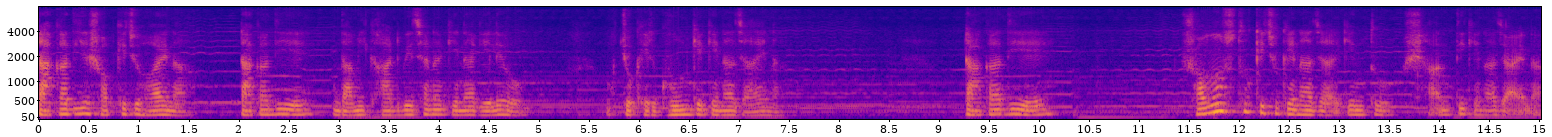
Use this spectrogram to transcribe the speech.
টাকা দিয়ে সব কিছু হয় না। টাকা দিয়ে দামি খাট বেছানা কেনা গেলেও চোখের ঘুমকে কেনা যায় না। টাকা দিয়ে সমস্ত কিছু কেনা যায়, কিন্তু শান্তি কেনা যায় না।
